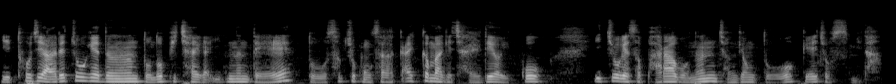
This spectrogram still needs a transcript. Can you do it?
이 토지 아래쪽에는 또 높이 차이가 있는데 또 석축공사가 깔끔하게 잘 되어 있고 이쪽에서 바라보는 전경도 꽤 좋습니다.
